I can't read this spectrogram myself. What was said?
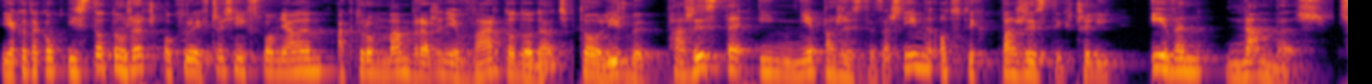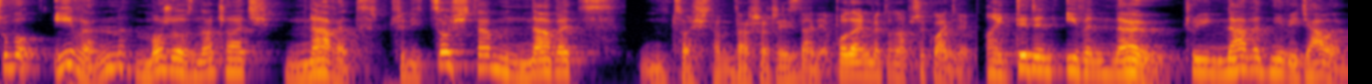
Jako taką istotną rzecz, o której wcześniej wspomniałem, a którą mam wrażenie warto dodać, to liczby parzyste i nieparzyste. Zacznijmy od tych parzystych, czyli even numbers. Słowo even może oznaczać nawet, czyli coś tam nawet coś tam, dalsza część zdania. Podajmy to na przykładzie. I didn't even know, czyli nawet nie wiedziałem.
